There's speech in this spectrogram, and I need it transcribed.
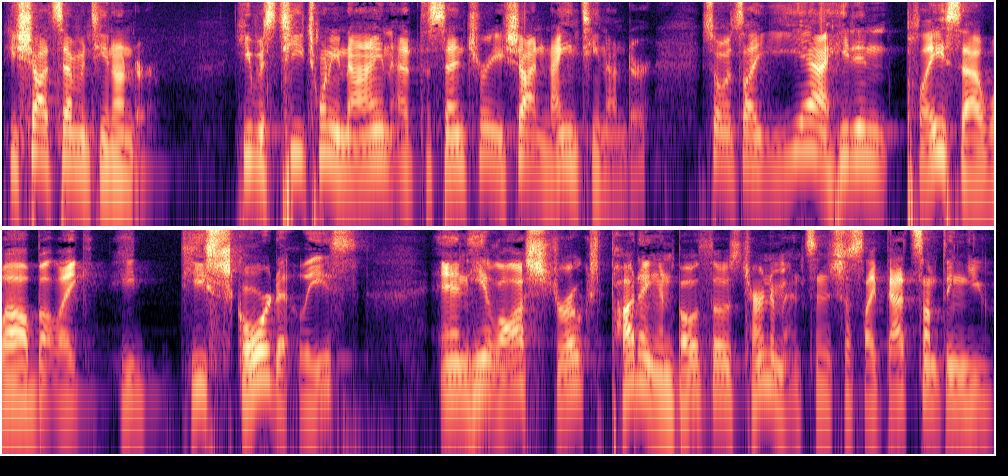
He shot seventeen under. He was T twenty nine at the Sentry. He shot nineteen under. So it's like, yeah, he didn't place that well, but like he he scored at least and he lost strokes putting in both those tournaments. And it's just like that's something you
